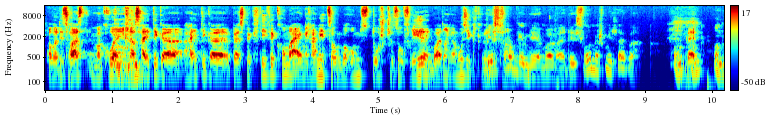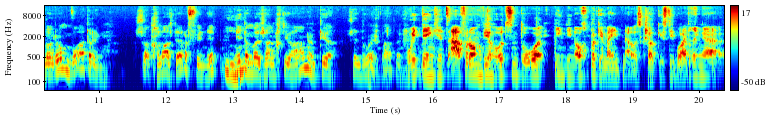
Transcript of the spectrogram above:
Aber das heißt, man kann eigentlich aus heutiger, heutiger Perspektive kann man eigentlich auch nicht sagen, warum es da schon so früher in Wadringer Musik Das gegründet haben. frage ich mich einmal, weil das wundert mich selber. Und, und, und warum Wadring? So ein kleines Dörfchen, nicht? Nicht einmal St. Johann und die sind alle Spaten. Wollte ich jetzt auch fragen, wie hat's denn da in die Nachbargemeinden ausgeschaut? Ist die Wadringer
